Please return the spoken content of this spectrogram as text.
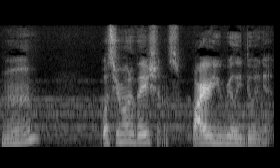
Hmm? What's your motivations? Why are you really doing it?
